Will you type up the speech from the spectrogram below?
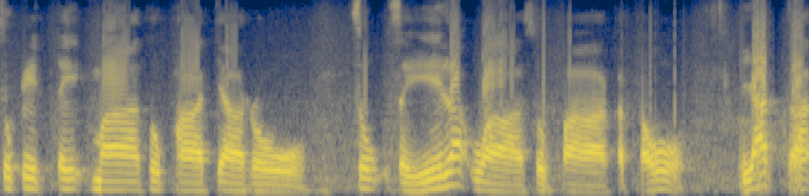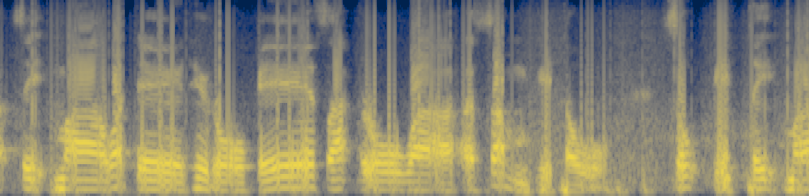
สุกิติมาสุภาจาโร สุสีละวาสุปากโต ยัตตสิมาวเจทิโรเกสะโรวาอสัมพิโต สุกิติมา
